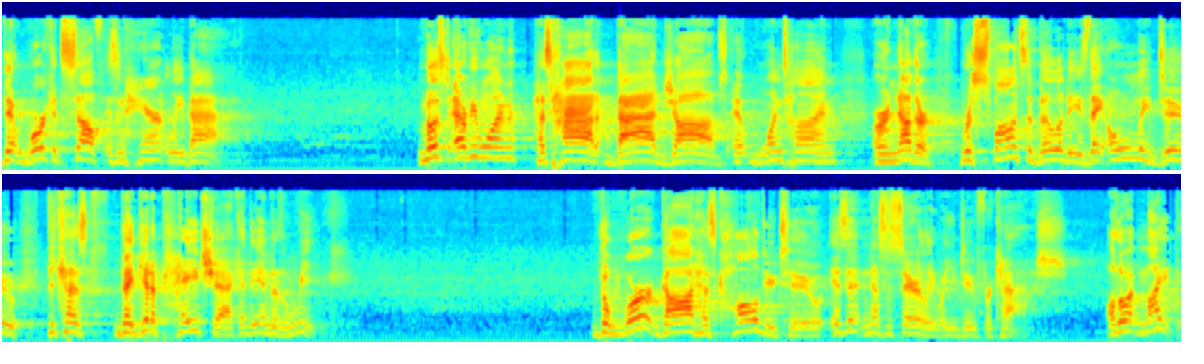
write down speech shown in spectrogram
that work itself is inherently bad. Most everyone has had bad jobs at one time or another. Responsibilities they only do because they get a paycheck at the end of the week. The work God has called you to isn't necessarily what you do for cash although it might be.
